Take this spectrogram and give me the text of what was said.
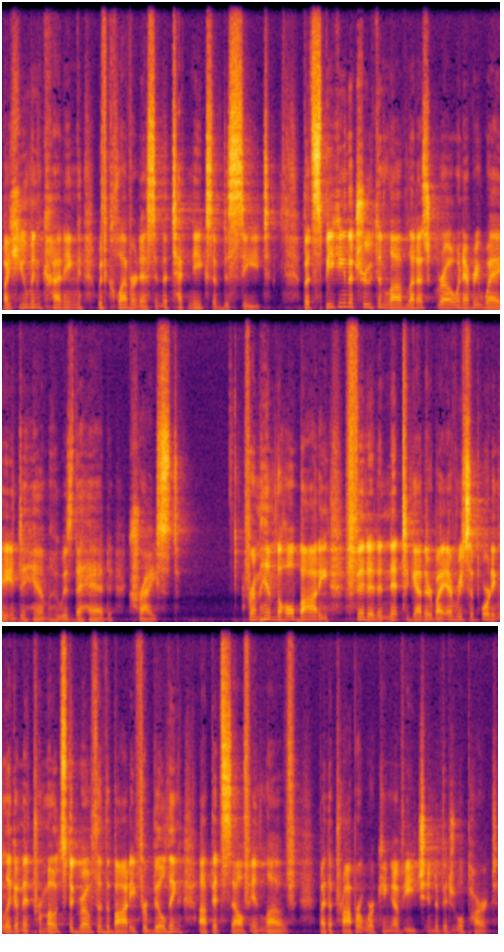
by human cunning with cleverness in the techniques of deceit. But speaking the truth in love, let us grow in every way into Him who is the head, Christ. From him, the whole body, fitted and knit together by every supporting ligament, promotes the growth of the body for building up itself in love by the proper working of each individual part.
